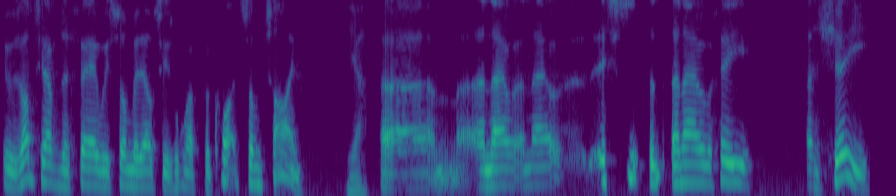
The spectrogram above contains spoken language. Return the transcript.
He was obviously having an affair with somebody else's wife for quite some time. Yeah, Um, and now, and now, it's and now he and she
